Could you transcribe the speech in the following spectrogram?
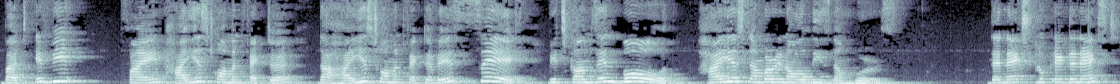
But if we find highest common factor, the highest common factor is 6 which comes in both. Highest number in all these numbers. The next, look at the next.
